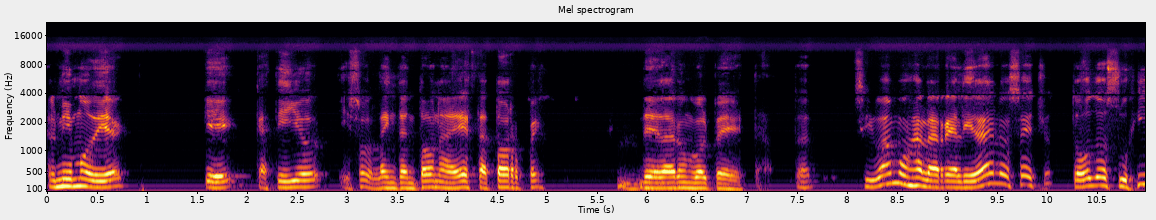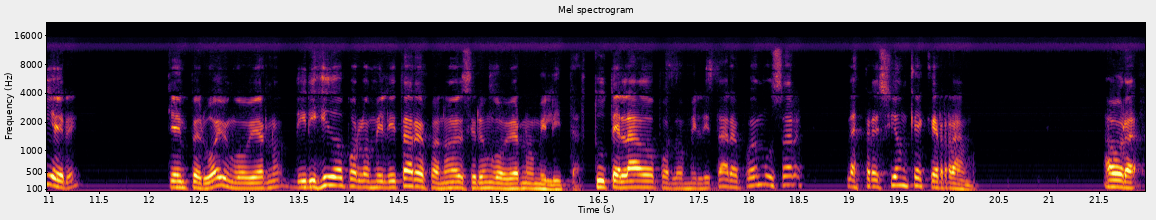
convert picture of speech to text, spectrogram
el mismo día que Castillo hizo la intentona esta torpe de dar un golpe de Estado si vamos a la realidad de los hechos, todo sugiere que en Perú hay un gobierno dirigido por los militares, para no decir un gobierno militar, tutelado por los militares. Podemos usar la expresión que querramos. Ahora,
